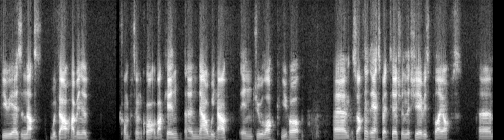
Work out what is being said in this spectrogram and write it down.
few years, and that's without having a competent quarterback in. And now we have in Drew Lock, you hope. Um, so I think the expectation this year is playoffs. Um,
